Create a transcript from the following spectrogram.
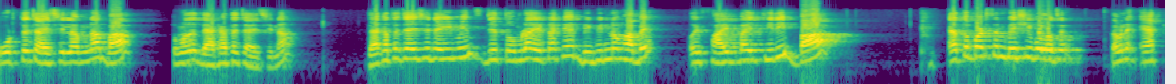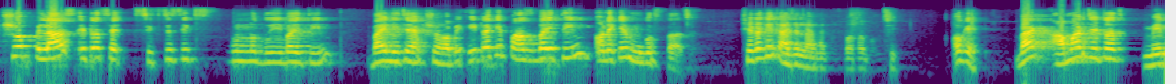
করতে চাইছিলাম না বা তোমাদের দেখাতে চাইছি না। দেখাতে চাইছি না, এই মিনস যে তোমরা এটাকে বিভিন্নভাবে ওই ফাইভ বাই থ্রি বা এত পার্সেন্ট বেশি বলেছে। তার মানে একশো প্লাস এটা সিক্সটি সিক্স পূর্ণ দুই বাই তিন, বাই নিচে একশো হবে। এটাকে পাঁচ বাই তিন অনেকের মুখস্থ আছে। সেটাকে কাজে লাগানোর কথা বলছি। ওকে বাট আমার যেটা মেন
